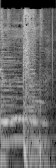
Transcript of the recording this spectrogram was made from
you.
